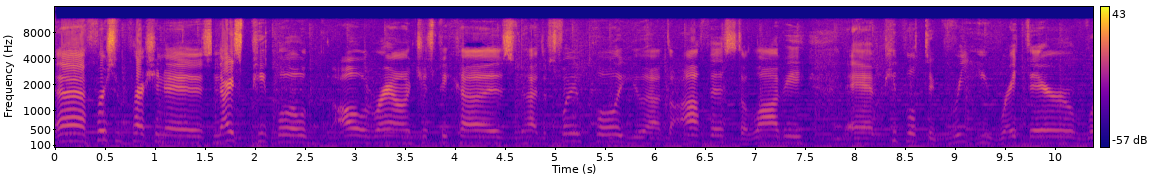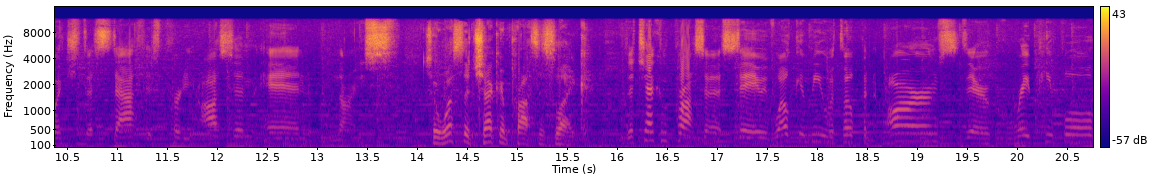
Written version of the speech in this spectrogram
Uh, first impression is nice people all around just because you have the swimming pool, you have the office, the lobby, and people to greet you right there, which the staff is pretty awesome and nice. So what's the check-in process like? The check-in process, they welcome you with open arms. They're great people,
